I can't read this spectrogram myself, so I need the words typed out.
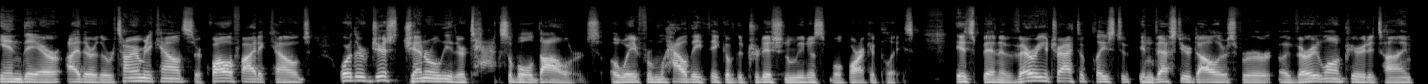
in their either the retirement accounts, their qualified accounts, or they're just generally their taxable dollars away from how they think of the traditional municipal marketplace. It's been a very attractive place to invest your dollars for a very long period of time.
